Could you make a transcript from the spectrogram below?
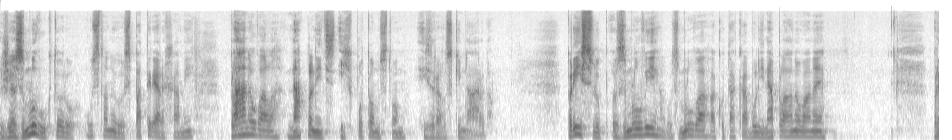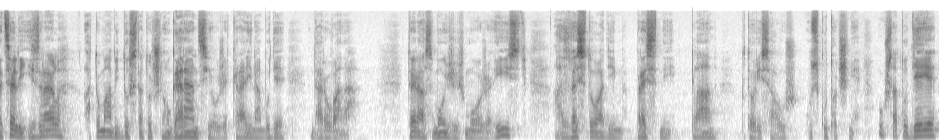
že zmluvu, ktorú ustanovil s patriarchami, plánoval naplniť s ich potomstvom izraelským národom. Prísľub zmluvy, zmluva ako taká, boli naplánované pre celý Izrael a to má byť dostatočnou garanciou, že krajina bude darovaná. Teraz Mojžiš môže ísť a zvestovať im presný plán, ktorý sa už uskutočne. Už sa to deje,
